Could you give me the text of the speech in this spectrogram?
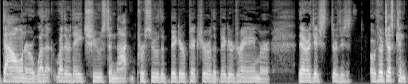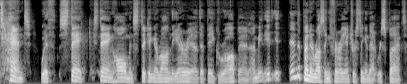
down or whether whether they choose to not pursue the bigger picture, or the bigger dream, or they're just they're just or they're just content with staying staying home and sticking around the area that they grew up in. I mean, it, it independent wrestling is very interesting in that respect.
